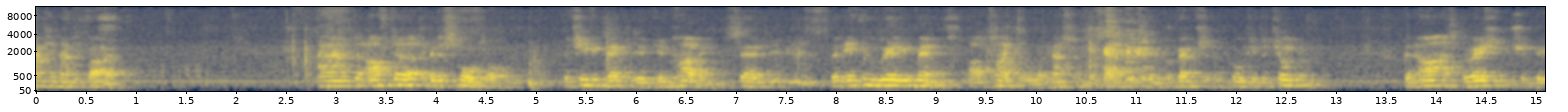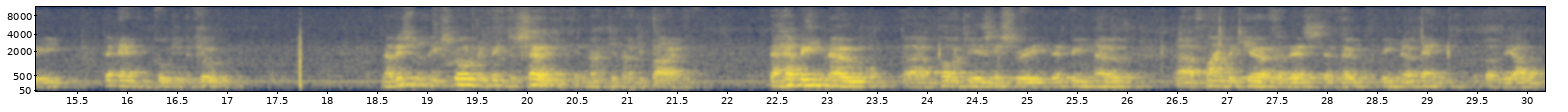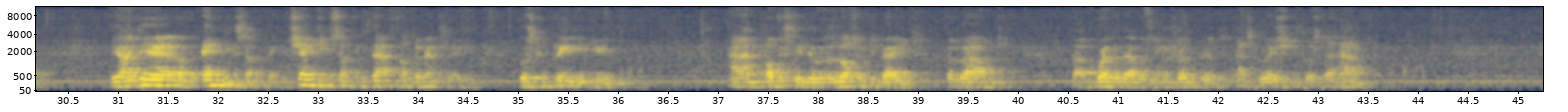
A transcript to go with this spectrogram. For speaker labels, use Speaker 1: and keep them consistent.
Speaker 1: 1995. And after a bit of small talk, the Chief Executive, Jim Harding, said that if we really meant our title, the National Society for the Prevention of Cruelty to Children, then our aspiration should be to end cruelty to children. Now this was an extraordinary thing to say in 1995. There had been no uh, poverty as history, there had been no uh, find a cure for this, there had no, been no end the other. The idea of ending something, changing something that fundamentally, was completely new. And obviously there was a lot of debate around uh, whether that was an appropriate aspiration for us to have.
